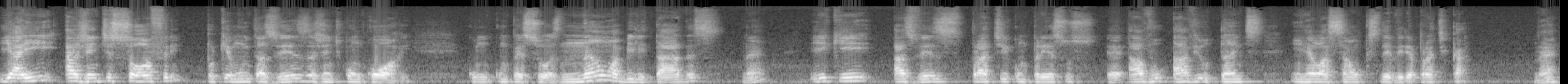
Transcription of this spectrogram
E aí a gente sofre, porque muitas vezes a gente concorre com, com pessoas não habilitadas né? e que às vezes praticam preços é, aviltantes em relação ao que se deveria praticar. Né?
